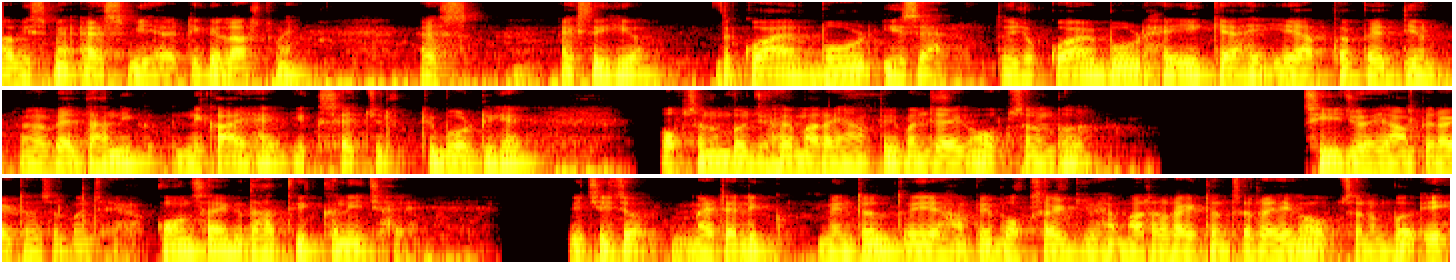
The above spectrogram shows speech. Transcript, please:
अब इसमें एस भी है, ठीक है लास्ट में एस नेक्स्ट देखिए the coir board is an तो जो क्वायर बोर्ड है, ये क्या है? ये आपका वैद्य, वैधानिक निकाय है, एक सेचुरिटी बॉडी है। ऑप्शन नंबर जो है हमारा यहाँ पे बन जाएगा ऑप्शन नंबर सी जो है यहाँ पे राइट आंसर बन जाएगा। कौन सा एक धात्विक खनिज है? Which is a metallic mineral तो ये यहाँ पे बॉक्साइड जो है हमारा राइट आंसर रहेगा ऑप्शन नंबर ए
